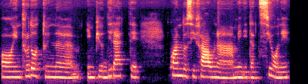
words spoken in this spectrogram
ho introdotto in, in più dirette, quando si fa una meditazione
